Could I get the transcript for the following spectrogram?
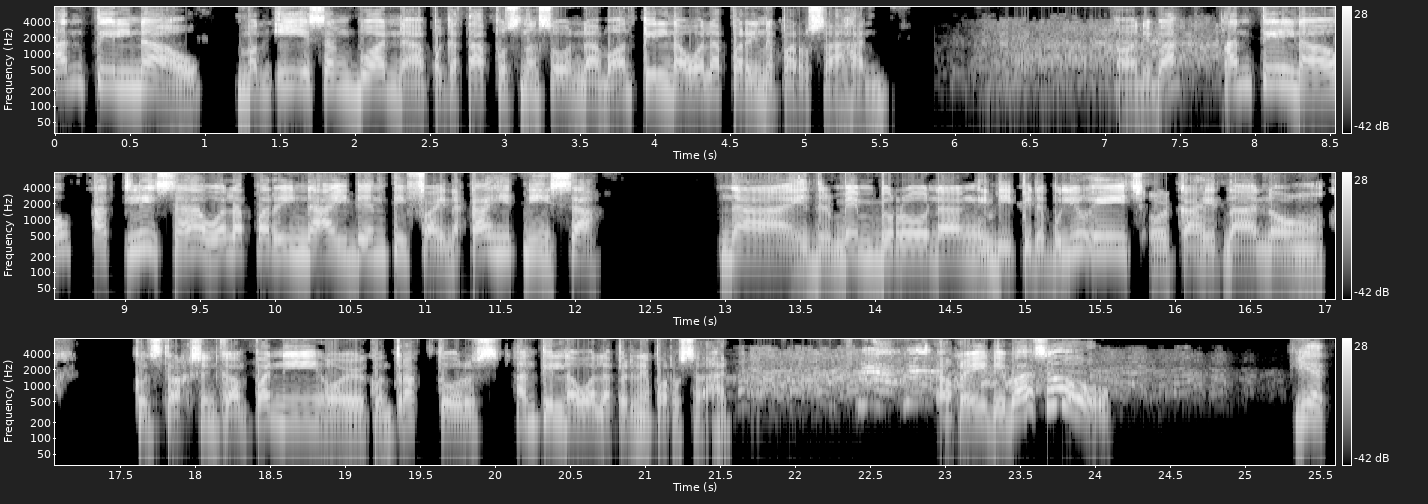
until now, mag-iisang buwan na pagkatapos ng SONA mo, until now, wala pa rin naparusahan. O, di ba? Until now, at least ha, wala pa rin na-identify na kahit ni isa na either membro ng DPWH or kahit na anong construction company or contractors, until now, wala pa rin naparusahan. Okay, di ba? So, yet,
